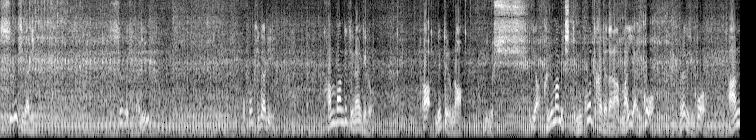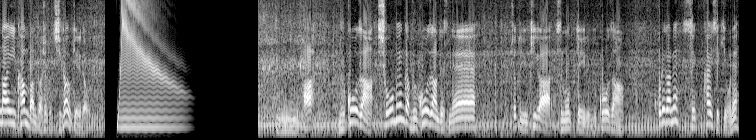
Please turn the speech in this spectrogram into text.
すぐ左。すぐ左？ここ左。看板出てないけど。あ出てるな。よし。いや車道って向こうって書いてあったな。まあいいや行こう。とりあえず行こう。案内看板とはちょっと違うけれど。うんあ武甲山。正面が武甲山ですね。ちょっと雪が積もっている武甲山。これがね石灰石をね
